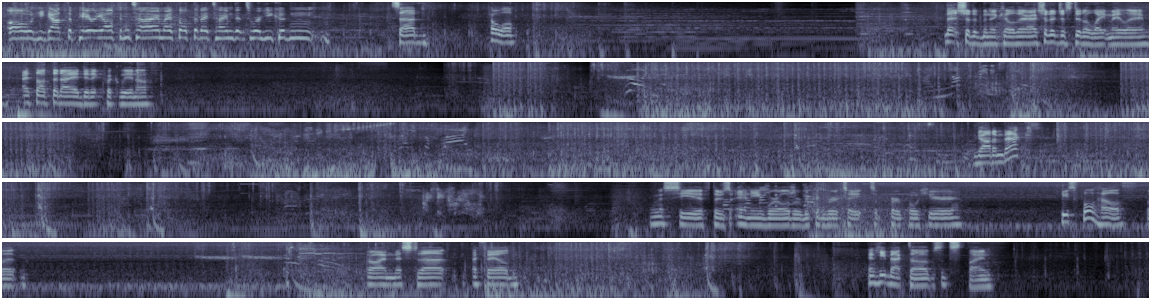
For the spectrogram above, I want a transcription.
Oh, he got the parry off in time. I thought that I timed it to where he couldn't. Sad. Oh well. That should have been a kill there. I should have just did a light melee. I thought that I did it quickly enough. Slow it down. I'm not finished yet. Ready to fly? Got him back. I'm gonna see if there's any world where we can rotate to purple here. She's full health, but... Oh, I missed that. I failed. And he backed up, so it's fine.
